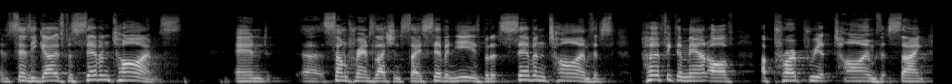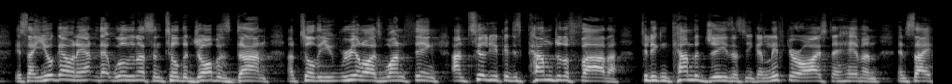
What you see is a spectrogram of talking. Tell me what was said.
And it says he goes for seven times and uh, some translations say seven years, but it's seven times. It's perfect amount of appropriate times. It's saying, it's saying you're going out in that wilderness until the job is done, until you realize one thing, until you can just come to the Father, till you can come to Jesus. and You can lift your eyes to heaven and say,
